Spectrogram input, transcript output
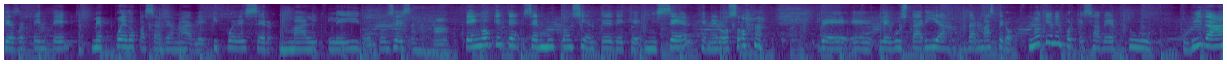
de repente me puedo pasar de amable y puede ser mal leído. Entonces tengo que ser muy consciente de que mi ser generoso eh, le gustaría dar más pero no tienen por qué saber tú tu vida,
